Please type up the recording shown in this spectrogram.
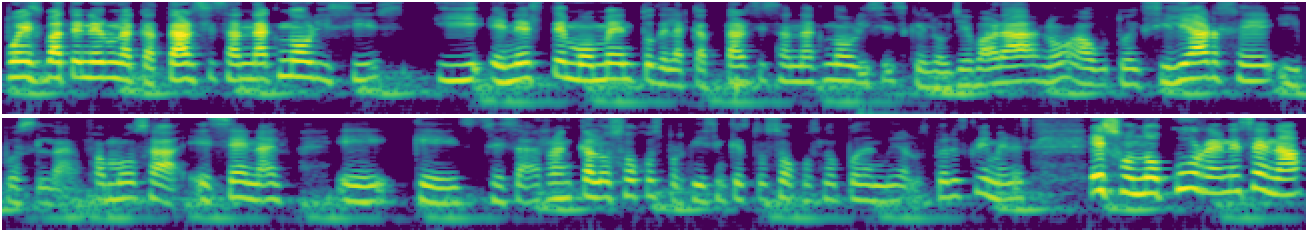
pues va a tener una catarsis anagnórisis y en este momento de la catarsis anagnórisis que lo llevará ¿no? a autoexiliarse y pues la famosa escena eh, que se arranca los ojos porque dicen que estos ojos no pueden mirar los peores crímenes, eso no ocurre en escena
